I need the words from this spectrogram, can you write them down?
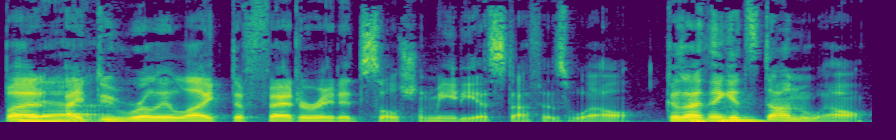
but I do really like the federated social media stuff as well because I think it's mm-hmm. done well.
